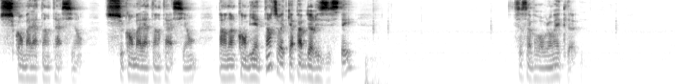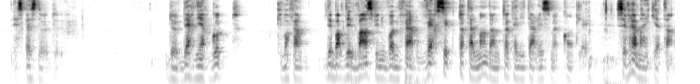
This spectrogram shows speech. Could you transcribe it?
Tu succombes à la tentation. Tu succombes à la tentation. Pendant combien de temps tu vas être capable de résister? Ça, ça va probablement être l'espèce de, de, dernière goutte qui va faire déborder le vase puis va nous faire verser totalement dans le totalitarisme complet. C'est vraiment inquiétant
